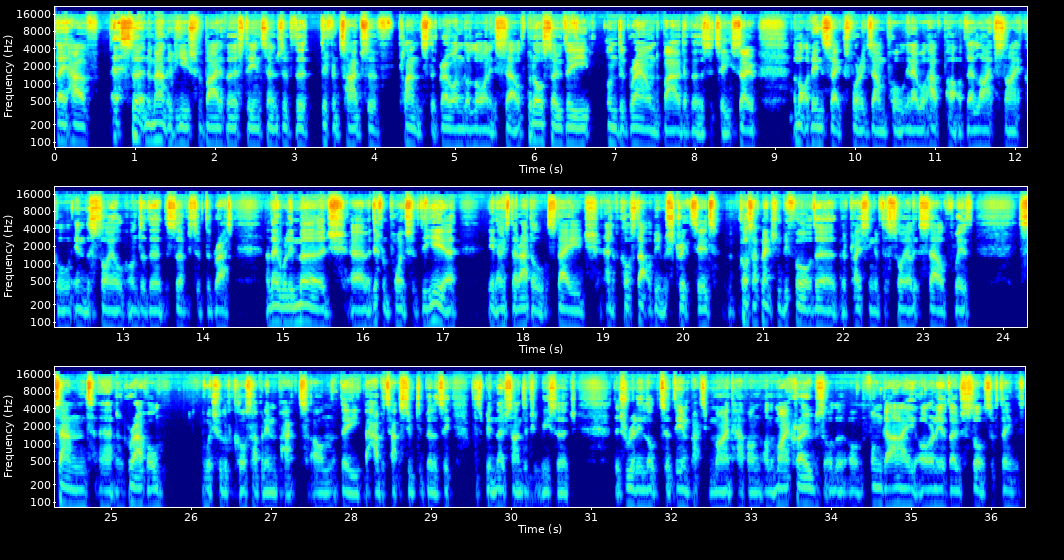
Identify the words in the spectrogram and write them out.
They have a certain amount of use for biodiversity in terms of the different types of plants that grow on the lawn itself, but also the underground biodiversity. So, a lot of insects, for example, you know, will have part of their life cycle in the soil under the, the surface of the grass, and they will emerge uh, at different points of the year you know, into their adult stage. And of course, that will be restricted. Of course, I've mentioned before the, the replacing of the soil itself with sand uh, and gravel which will of course have an impact on the, the habitat suitability. There's been no scientific research that's really looked at the impact it might have on, on the microbes or the, or the fungi or any of those sorts of things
